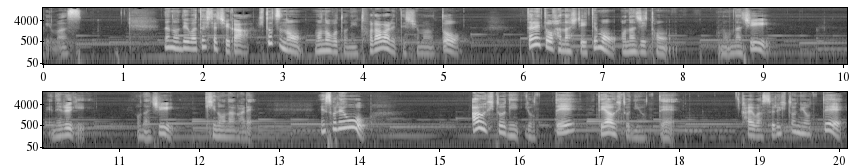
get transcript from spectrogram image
げます。なので私たちが一つの物事にとらわれてしまうと誰と話していても同じトーン同じエネルギー同じ気の流れ。でそれを会う人によって出会う人によって会話する人によって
